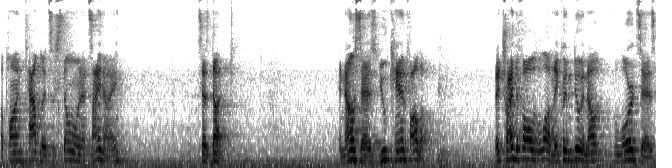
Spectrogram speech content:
upon tablets of stone at Sinai, says, done and now says you can follow. They tried to follow the law and they couldn't do it. Now the Lord says,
